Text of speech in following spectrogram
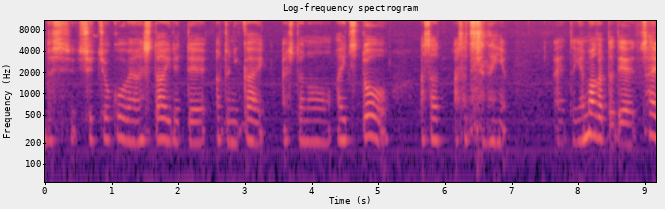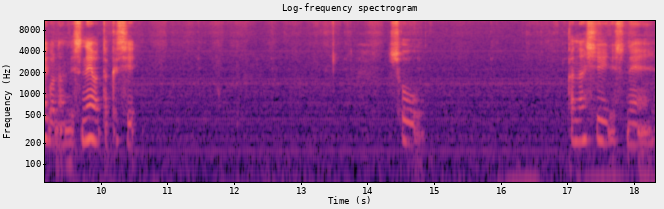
私出張公演明日入れてあと2回。明日の愛知とあさあさってじゃないや、えっと、山形で最後なんですね私。そう。悲しいですね。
